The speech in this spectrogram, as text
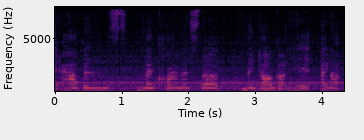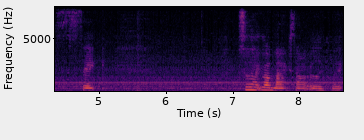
It happens. My car messed up. my dog got hit, I got sick. So that got maxed out really quick.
